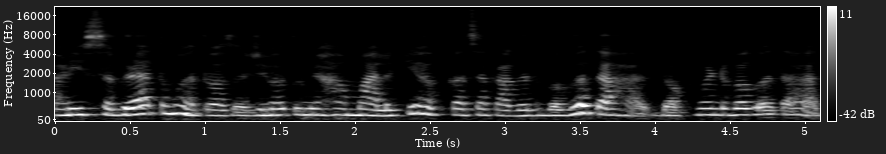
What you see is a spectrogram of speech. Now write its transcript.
आणि सगळ्यात महत्त्वाचं जेव्हा तुम्ही हा मालकी हक्काचा कागद बघत आहात डॉक्युमेंट बघत आहात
